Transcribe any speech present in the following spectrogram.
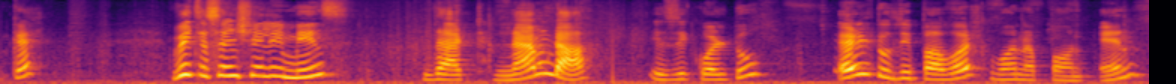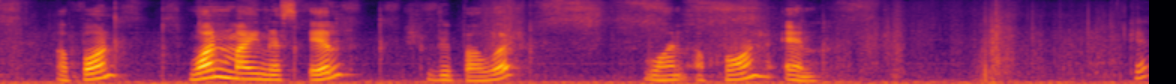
okay, which essentially means that lambda is equal to L to the power 1 upon n upon 1 minus L to the power 1 upon n. Okay.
